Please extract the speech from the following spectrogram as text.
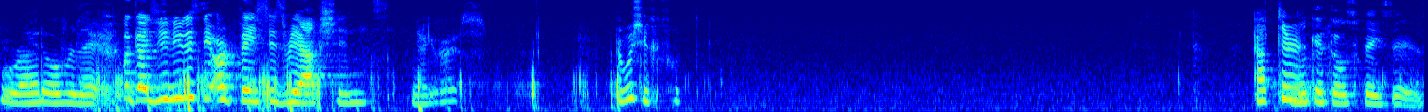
right over there. But guys, you need to see our faces reactions. Yeah, you guys. I wish you could flip. After Look at those faces.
